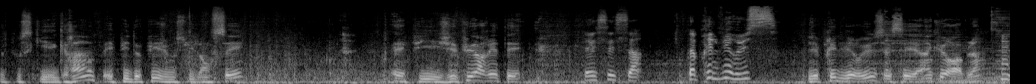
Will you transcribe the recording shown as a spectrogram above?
de, tout ce qui est grimpe. Et puis depuis, je me suis lancé. Et puis j'ai pu arrêter. Et c'est ça. T'as pris le virus J'ai pris le virus et c'est incurable. Hein.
